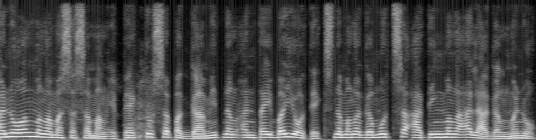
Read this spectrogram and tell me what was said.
Ano ang mga masasamang epekto sa paggamit ng antibiotics na mga gamot sa ating mga alagang manok?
